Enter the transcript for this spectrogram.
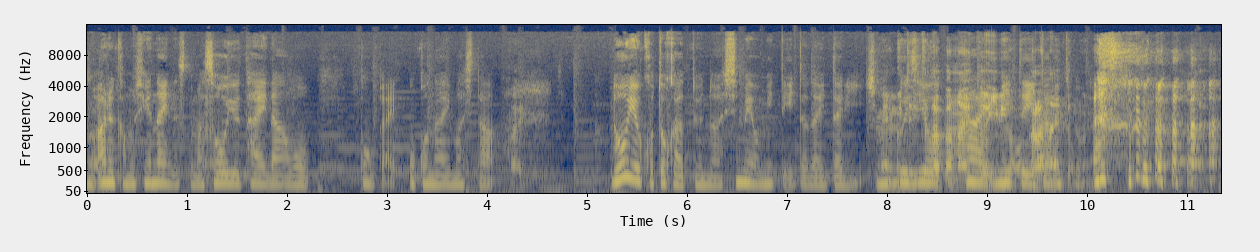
もあるかもしれないんですけど、まあ、そういう対談を今回行いました。はいどういうことかというのは紙面を見ていただいたり紙面を見ていただかないと意味がわからないと思います。は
